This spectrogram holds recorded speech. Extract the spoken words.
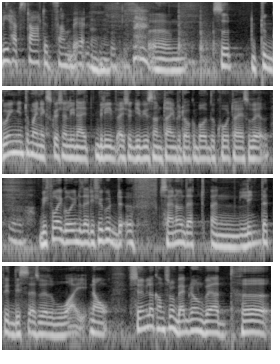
we have started somewhere. Mm -hmm. um, so to going into my next question, Lihini, I believe I should give you some time to talk about the quota as well. Mm. Before I go into that, if you could uh, channel that and link that with this as well, why? Now, Shermila comes from a background where her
